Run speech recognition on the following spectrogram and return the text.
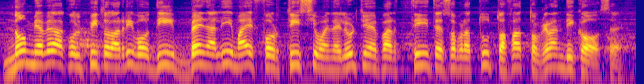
Non mi aveva colpito l'arrivo di Ben Ali, ma è fortissimo e nelle ultime partite soprattutto ha fatto grandi cose.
